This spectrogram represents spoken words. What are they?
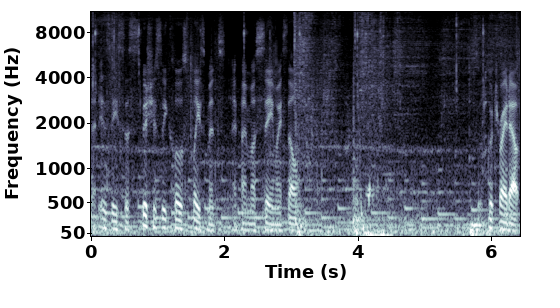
That is a suspiciously close placement, if I must say myself. So let's go try it out.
